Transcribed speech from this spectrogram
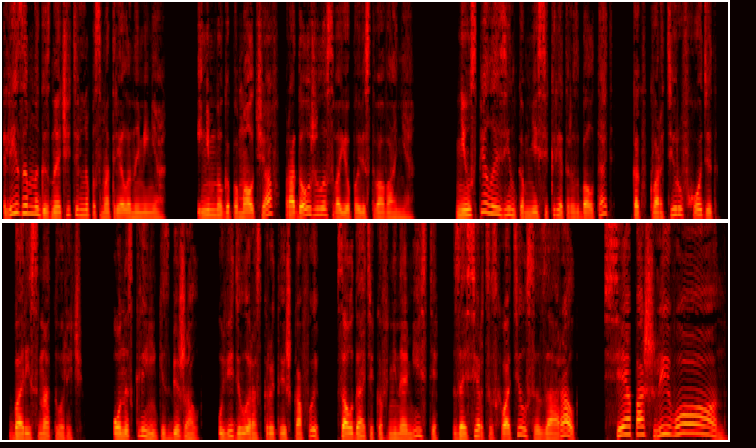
Лиза многозначительно посмотрела на меня и, немного помолчав, продолжила свое повествование. Не успела Зинка мне секрет разболтать, как в квартиру входит Борис Анатольевич. Он из клиники сбежал, увидел раскрытые шкафы, солдатиков не на месте, за сердце схватился, заорал «Все пошли вон!»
